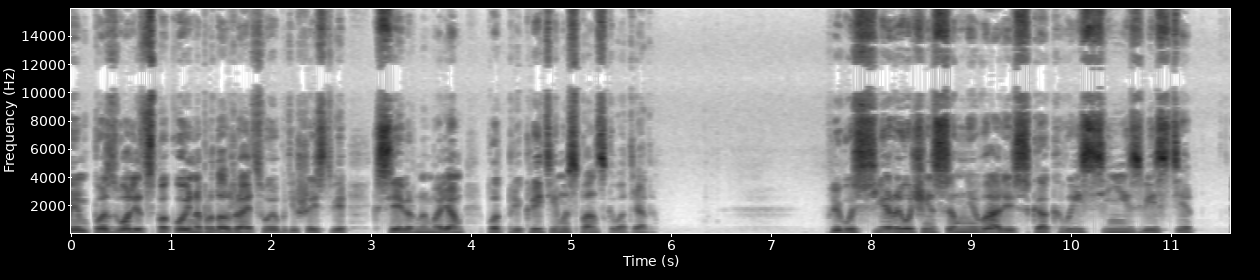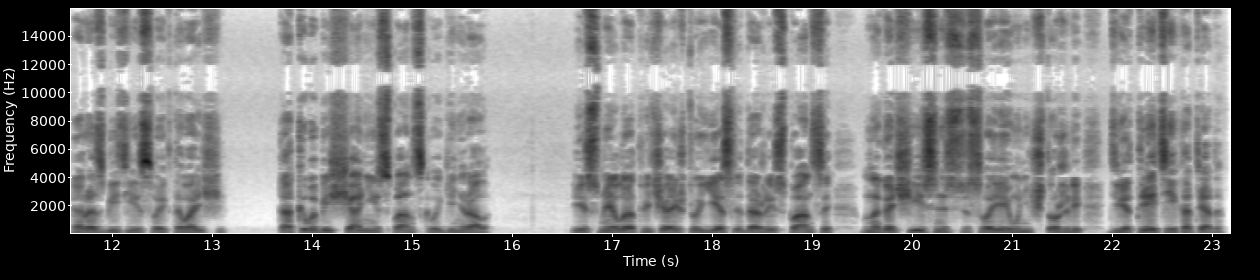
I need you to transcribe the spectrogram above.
им позволит спокойно продолжать свое путешествие к северным морям под прикрытием испанского отряда. Флебусьеры очень сомневались как в истине известия о разбитии своих товарищей, так и в обещании испанского генерала. И смело отвечали, что если даже испанцы многочисленностью своей уничтожили две трети их отряда,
